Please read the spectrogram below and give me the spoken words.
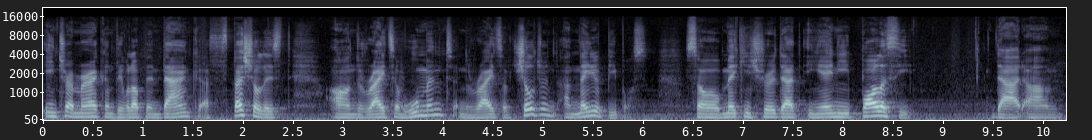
Inter-American Development Bank as a specialist on the rights of women and the rights of children and Native peoples. So making sure that in any policy that um, uh,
